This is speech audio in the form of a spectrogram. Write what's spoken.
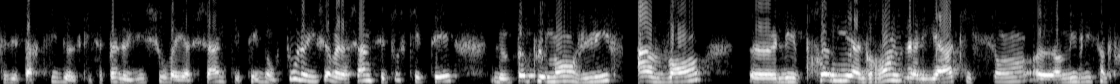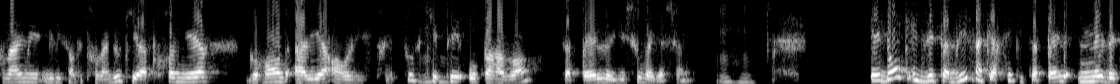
faisait partie de ce qui s'appelle le Yishuv Vayashan, qui était donc tout le Yishuv Vayashan, c'est tout ce qui était le peuplement juif avant les premières grandes aliyahs qui sont en 1880-1882, qui est la première grande alia enregistrée. Tout ce qui mhm. était auparavant s'appelle le Yishuv Ayashan. Mhm. Et donc, ils établissent un quartier qui s'appelle Nevet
